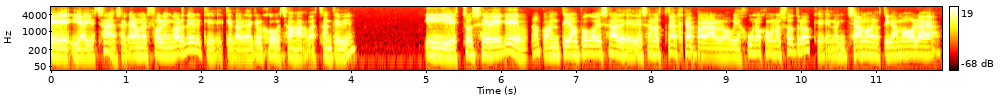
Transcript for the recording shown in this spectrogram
Eh, y ahí está, sacaron el Fallen Order, que, la verdad que el juego está bastante bien. Y esto se ve que bueno, pues han tirado un poco esa, de, esa nostalgia para los viajunos como nosotros, que nos hinchamos, nos tiramos olas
